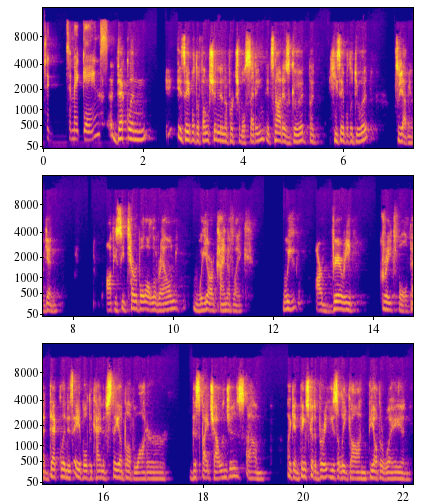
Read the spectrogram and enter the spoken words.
to to make gains. Declan is able to function in a virtual setting. It's not as good, but he's able to do it. So yeah, I mean, again, obviously terrible all around. We are kind of like, we are very grateful that Declan is able to kind of stay above water despite challenges. Um, again, things could have very easily gone the other way. And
